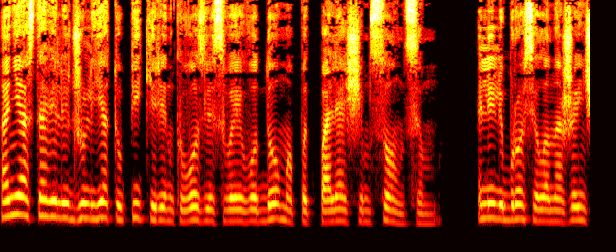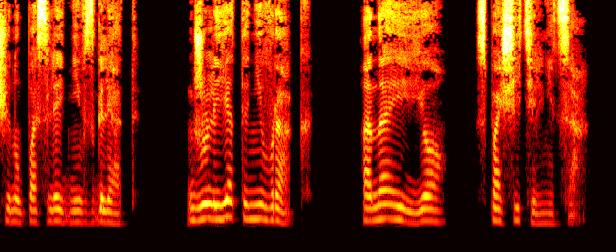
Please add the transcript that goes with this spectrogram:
Они оставили Джульетту Пикеринг возле своего дома под палящим солнцем. Лили бросила на женщину последний взгляд. Джульетта не враг. Она ее спасительница.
